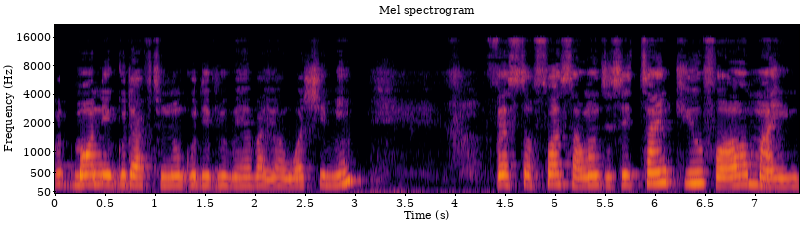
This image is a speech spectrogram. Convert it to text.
Good morning, good afternoon, good evening, wherever you are watching me. First of all, I want to say thank you for all my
